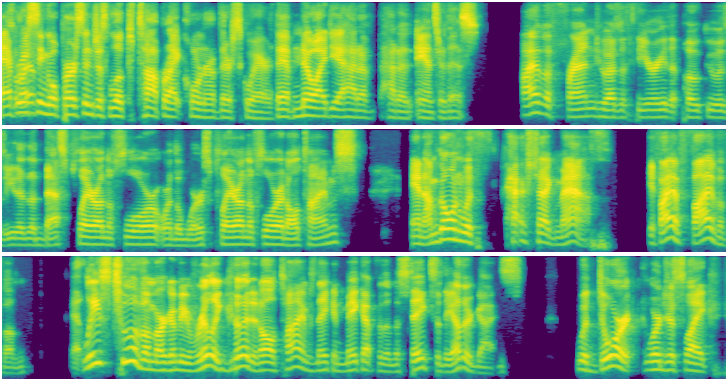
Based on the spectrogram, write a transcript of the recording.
Every so single person just looked top right corner of their square. They have no idea how to how to answer this. I have a friend who has a theory that Poku is either the best player on the floor or the worst player on the floor at all times. And I'm going with hashtag math. If I have five of them, at least two of them are going to be really good at all times. And they can make up for the mistakes of the other guys. With Dort, we're just like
